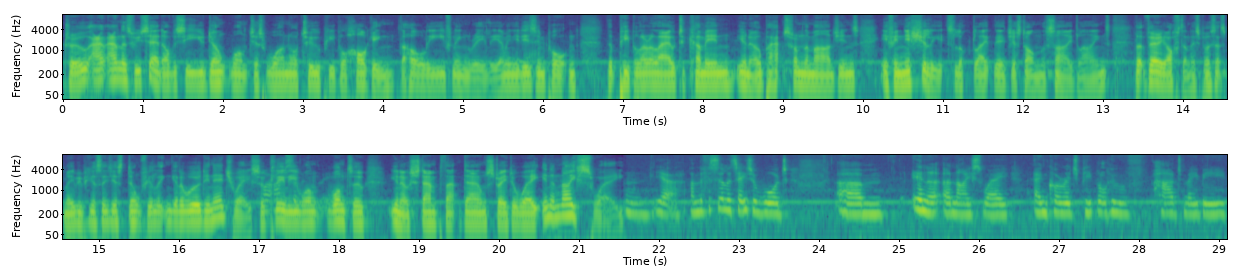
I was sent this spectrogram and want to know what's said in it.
True, and, and as we said, obviously you don't want just one or two people hogging the whole evening. Really, I mean, it is important that people are allowed to come in. You know, perhaps from the margins. If initially it's looked like they're just on the sidelines, but very often, I suppose that's maybe because they just don't feel they can get a word in edgeways. So Well, clearly, you want want to, you know, stamp that down straight away in a nice way. Mm, yeah, and the facilitator would, um, in a, a nice way, encourage people who've had maybe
